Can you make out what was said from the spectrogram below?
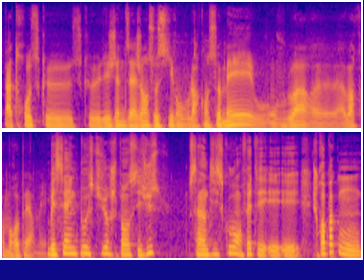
pas trop ce que, ce que les jeunes agences aussi vont vouloir consommer ou vont vouloir avoir comme repère. Mais, mais c'est une posture, je pense. C'est juste, c'est un discours en fait, et, et, je crois pas qu'on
